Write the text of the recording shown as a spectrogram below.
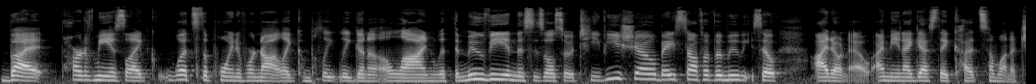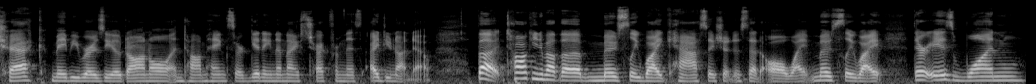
But part of me is like, what's the point if we're not like completely going to align with the movie? And this is also a TV show based off of a movie. So I don't know. I mean, I guess they cut someone a check. Maybe Rosie O'Donnell and Tom Hanks are getting a nice check from this. I do not know. But talking about the mostly white cast, I shouldn't have said all white, mostly white. There is one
